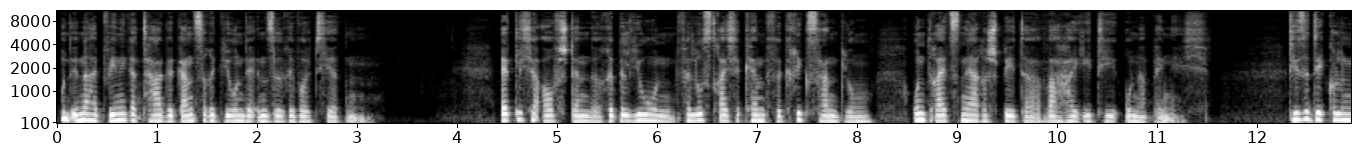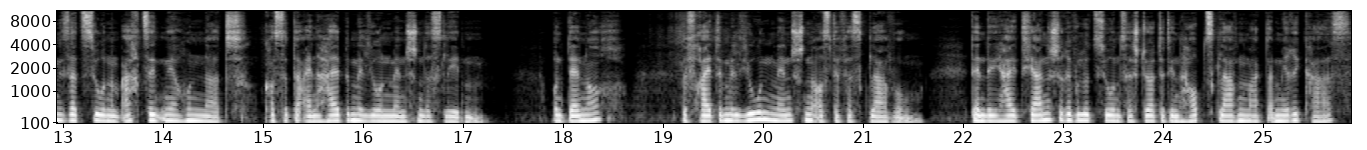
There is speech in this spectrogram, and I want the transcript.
und innerhalb weniger Tage ganze Regionen der Insel revoltierten. Etliche Aufstände, Rebellionen, verlustreiche Kämpfe, Kriegshandlungen und 13 Jahre später war Haiti unabhängig. Diese Dekolonisation im 18. Jahrhundert kostete eine halbe Million Menschen das Leben. Und dennoch befreite Millionen Menschen aus der Versklavung, denn die haitianische Revolution zerstörte den Hauptsklavenmarkt Amerikas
